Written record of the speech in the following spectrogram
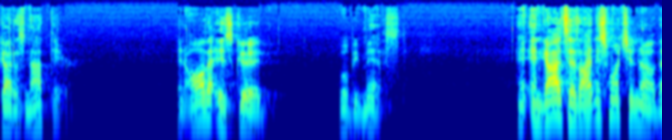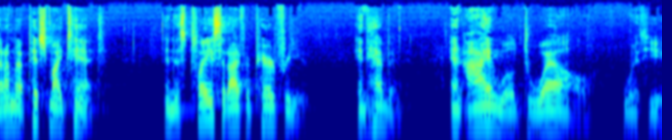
God is not there. And all that is good will be missed. And, God says, I just want you to know that I'm going to pitch my tent in this place that I've prepared for you in heaven, and I will dwell with you.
